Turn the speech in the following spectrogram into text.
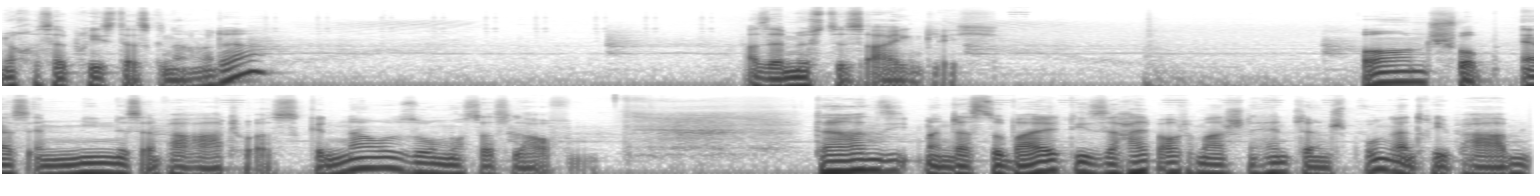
Noch ist er Priesters Gnade. Also er müsste es eigentlich. Und schwupp, er ist im Minen des Imperators. Genau so muss das laufen. Daran sieht man, dass sobald diese halbautomatischen Händler einen Sprungantrieb haben,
